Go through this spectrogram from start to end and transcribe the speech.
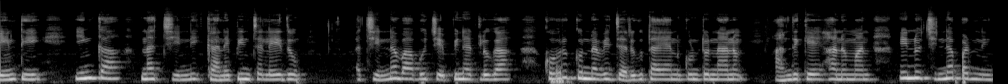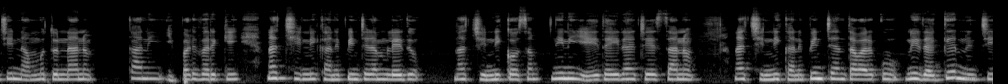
ఏంటి? ఇంకా నా చిన్ని కనిపించలేదు. ఆ చిన్న బాబు చెప్పినట్లుగా కోరుకున్నవి జరుగుతాయనుకుంటున్నాను. అందుకే హనుమాన్ నిన్ను చిన్నప్పటి నుంచి నమ్ముతున్నాను. కానీ ఇప్పటివరకు నా చిన్ని కనిపించడం లేదు. నా చిన్ని కోసం నేను ఏదైనా చేస్తాను. నా చిన్ని కనిపించేంత వరకు నీ దగ్గర నుంచి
